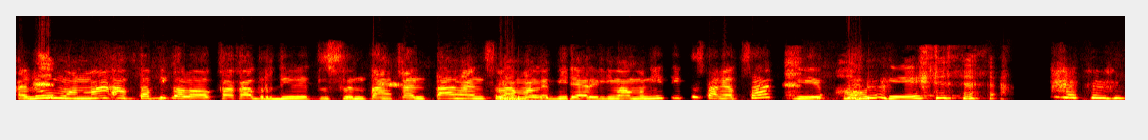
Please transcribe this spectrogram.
Aduh mohon maaf tapi kalau kakak berdiri terus rentangkan tangan selama lebih dari lima menit itu sangat sakit. Oke. Okay.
